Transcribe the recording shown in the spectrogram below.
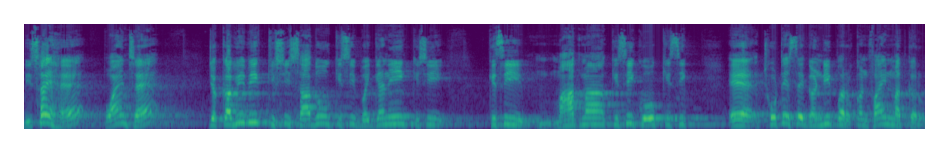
विषय है पॉइंट है, जो कभी भी किसी साधु, किसी वैज्ञानिक, किसी किसी महात्मा, किसी को किसी छोटे से गंडी पर कन्फाइन मत करो।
